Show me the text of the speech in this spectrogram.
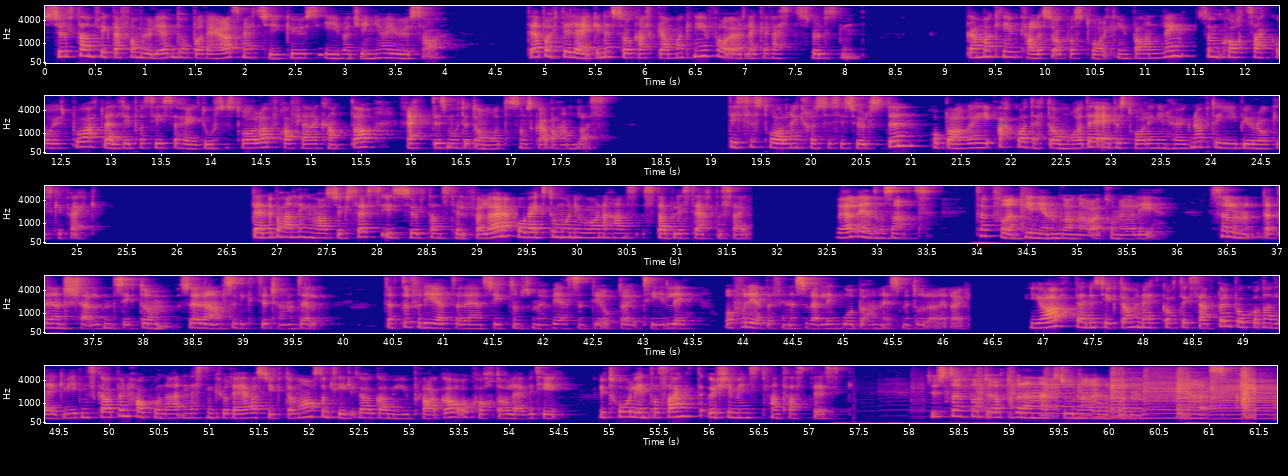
Sultan fikk derfor muligheten til å opereres med et sykehus i Virginia i USA. Der brukte legene såkalt gammakniv for å ødelegge restsvulsten. Gammakniv kalles også for stråleknivbehandling, som kort sagt går ut på at veldig presise høydosestråler fra flere kanter rettes mot et område som skal behandles. Disse strålene krysses i svulsten, og bare i akkurat dette området er bestrålingen høy nok til å gi biologisk effekt. Denne behandlingen var en suksess i Sultans tilfelle, og veksthormonnivåene hans stabiliserte seg. Veldig interessant. Takk for en fin gjennomgang av akromegali. Selv om dette er en sjelden sykdom, så er den altså viktig å kjenne til. Dette fordi at det er en sykdom som er vesentlig oppdaget tidlig, og fordi at det finnes veldig gode behandlingsmetoder i dag. Ja, denne sykdommen er et godt eksempel på hvordan legevitenskapen har kunnet nesten kurere sykdommer som tidligere ga mye plager og kortere levetid. Utrolig interessant, og ikke minst fantastisk. Tusen takk for at du hørte på denne episoden av Enderpodden. Vi høres.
